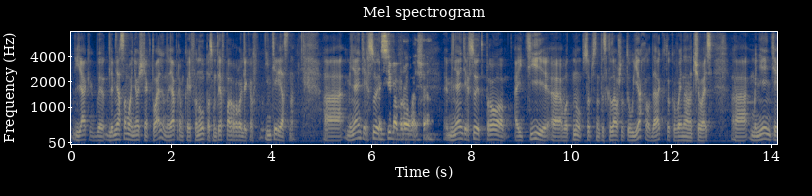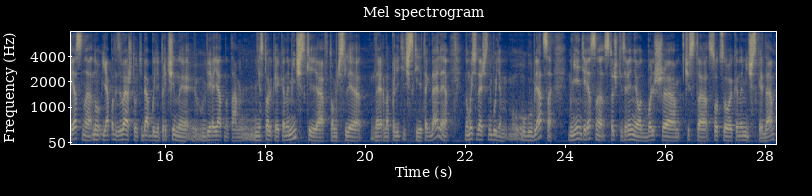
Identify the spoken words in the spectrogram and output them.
Я как бы, для меня самой не очень актуально, но я прям кайфанул, посмотрев пару роликов. Интересно. А, меня интересует... Спасибо, бро, вообще. Меня интересует про IT. А, вот, ну, собственно, ты сказал, что ты уехал, да, как только война началась. Мне интересно, ну, я подозреваю, что у тебя были причины, вероятно, там не столько экономические, а в том числе, наверное, политические и так далее. Но мы сюда сейчас не будем углубляться. Мне интересно с точки зрения вот больше чисто социоэкономической, да,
